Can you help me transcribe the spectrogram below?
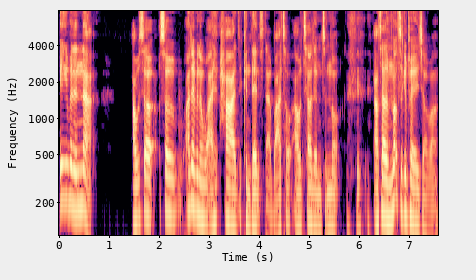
even in that, I was so so I don't even know why how I condensed that, but I told I would tell them to not, I'll tell them not to compare each other,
